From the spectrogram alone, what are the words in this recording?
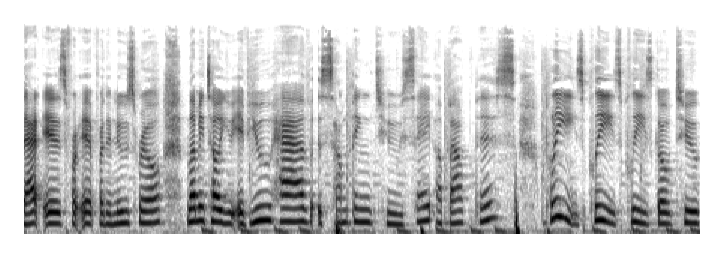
that is for it for the newsreel. Let me tell you, if you have something to say about this, please, please, please go to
